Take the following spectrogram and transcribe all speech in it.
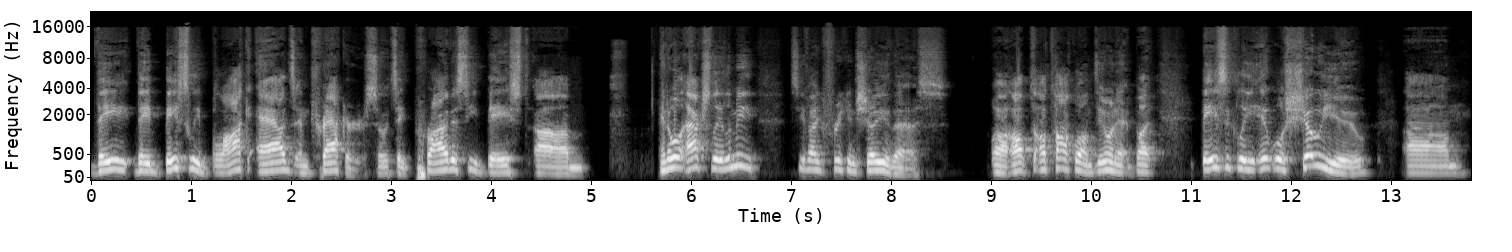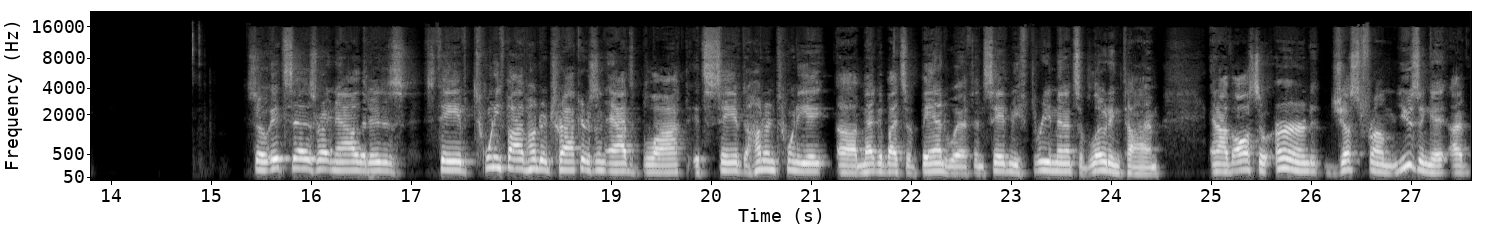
they they basically block ads and trackers. So it's a privacy based. Um, and well, actually, let me see if I can freaking show you this. Well, I'll, I'll talk while I'm doing it, but basically it will show you. Um, so it says right now that it has saved 2,500 trackers and ads blocked. It's saved 128 uh, megabytes of bandwidth and saved me three minutes of loading time. And I've also earned just from using it, I've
